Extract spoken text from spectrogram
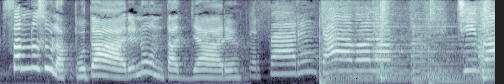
stanno solo a putare, non tagliare. Per fare un tavolo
